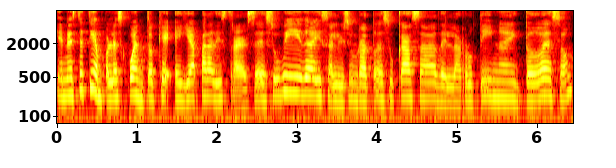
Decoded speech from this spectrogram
en este tiempo les cuento que ella para distraerse de su vida y salirse un rato de su casa, de la rutina y todo eso,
